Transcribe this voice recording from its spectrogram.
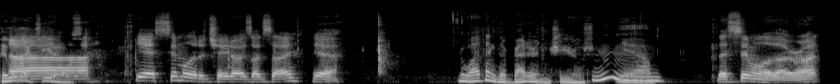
They look like Cheetos. Uh, Yeah, similar to Cheetos, I'd say. Yeah, Well, I think they're better than Cheetos. Yeah. they're similar though, right?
